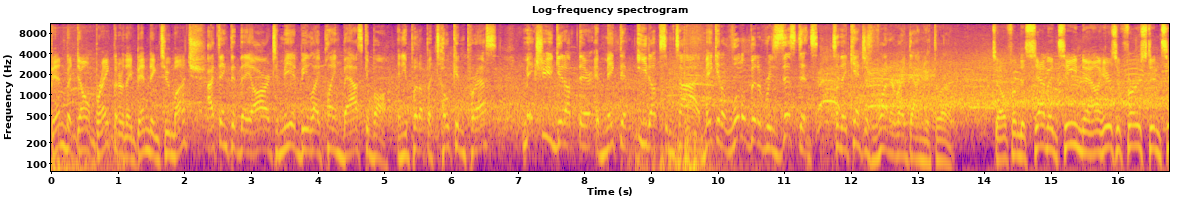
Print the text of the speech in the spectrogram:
Bend but don't break, but are they bending too much? I think that they are. To me, it'd be like playing basketball, and you put up a token press. Make sure you get up there and make them eat up some time. Make it a little bit of resistance so they can't just run it right down your throat. So from the 17 now, here's a first and 10.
